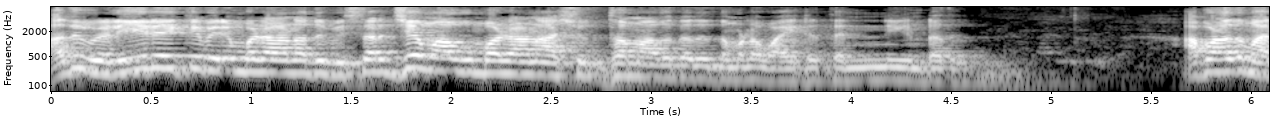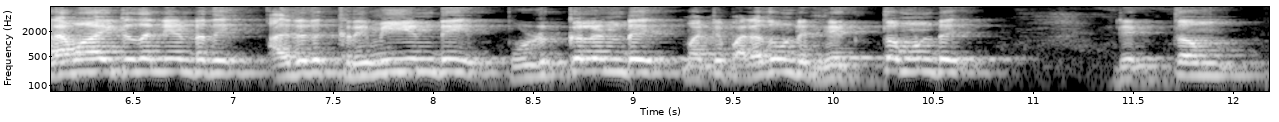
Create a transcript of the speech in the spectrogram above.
അത് വെളിയിലേക്ക് വരുമ്പോഴാണ് അത് വിസർജ്യമാകുമ്പോഴാണ് അശുദ്ധമാകുന്നത് നമ്മുടെ വയറ്റിൽ തന്നെ ഉണ്ടത് അപ്പോൾ അത് മലമായിട്ട് തന്നെയുണ്ടത്. അതിലത് കൃമിയുണ്ട് പുഴുക്കളുണ്ട് മറ്റു പലതുമുണ്ട്. രക്തമുണ്ട്. രക്തം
